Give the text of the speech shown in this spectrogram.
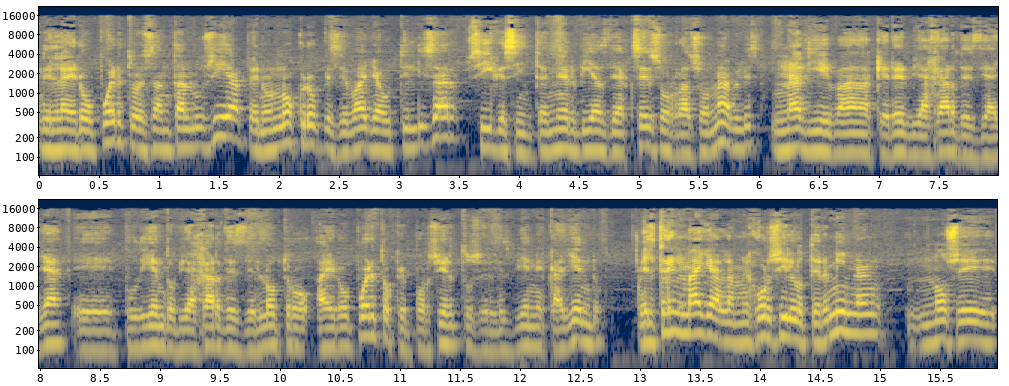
el aeropuerto de Santa Lucía, pero no creo que se vaya a utilizar, sigue sin tener vías de acceso razonables, nadie va a querer viajar desde allá, eh, pudiendo viajar desde el otro aeropuerto, que por cierto se les viene cayendo. El tren Maya a lo mejor sí lo terminan, no sé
